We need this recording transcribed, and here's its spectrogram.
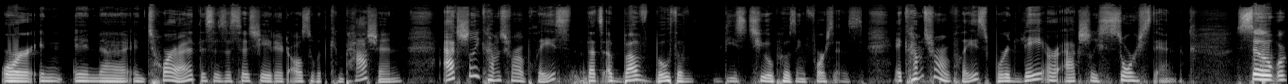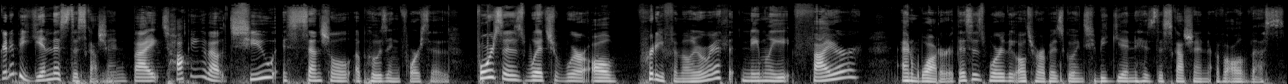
or in in uh, in Torah, this is associated also with compassion. Actually, comes from a place that's above both of these two opposing forces. It comes from a place where they are actually sourced in. So, we're going to begin this discussion by talking about two essential opposing forces. Forces which we're all pretty familiar with, namely fire and water. This is where the Rebbe is going to begin his discussion of all of this.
